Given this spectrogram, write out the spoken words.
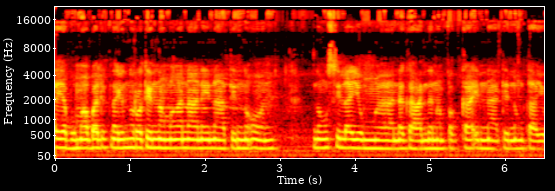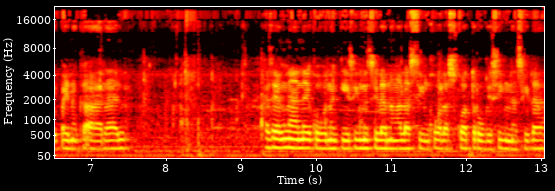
Kaya bumabalik na yung routine ng mga nanay natin noon nung sila yung ah, naghahanda ng pagkain natin nung tayo pa'y nag-aaral. Kasi ang nanay ko, nagising na sila ng alas 5, alas 4, gising na sila.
